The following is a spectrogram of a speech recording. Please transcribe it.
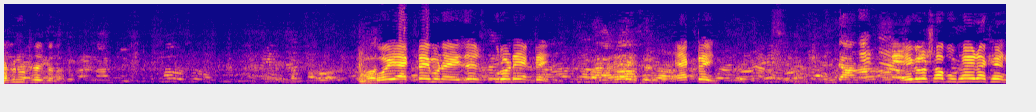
এখন উঠাই ফেলা। ওই একটাই মনে হয় এই যে পুরোটাই একটাই। একটাই। এগুলো সব উঠাই রাখেন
